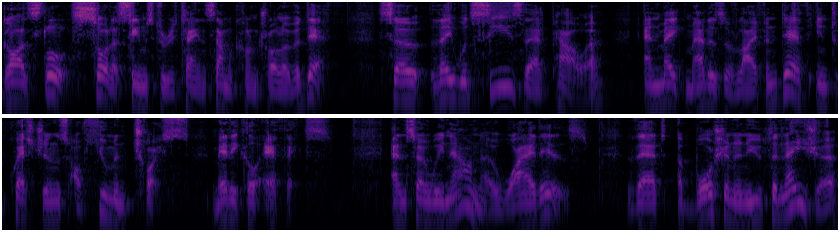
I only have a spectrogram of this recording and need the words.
God still sort of seems to retain some control over death. So they would seize that power and make matters of life and death into questions of human choice, medical ethics. And so we now know why it is that abortion and euthanasia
